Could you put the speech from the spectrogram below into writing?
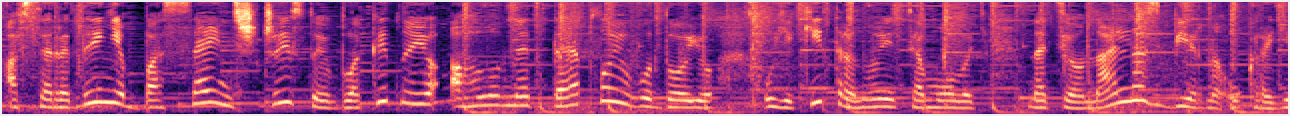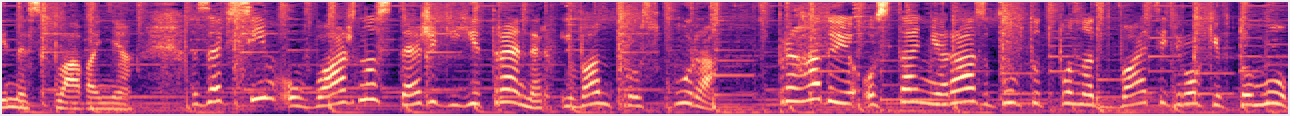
А всередині басейн з чистою блакитною, а головне теплою водою, у якій тренується молодь. Національна збірна України з плавання. За всім уважно стежить її тренер Іван Проскура. Пригадує, останній раз був тут понад 20 років тому.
